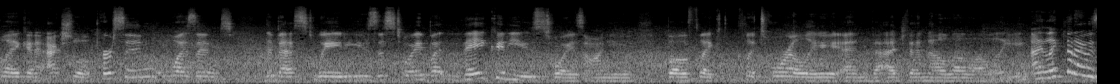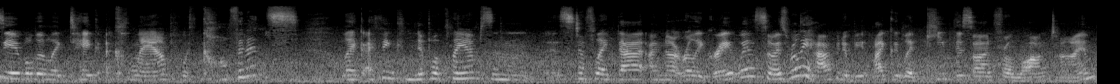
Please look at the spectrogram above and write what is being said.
like an actual person wasn't the best way to use this toy, but they could use toys on you, both like clitorally and vaginally. I like that I was able to like take a clamp with confidence like I think nipple clamps and stuff like that I'm not really great with. So I was really happy to be I could like keep this on for a long time.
